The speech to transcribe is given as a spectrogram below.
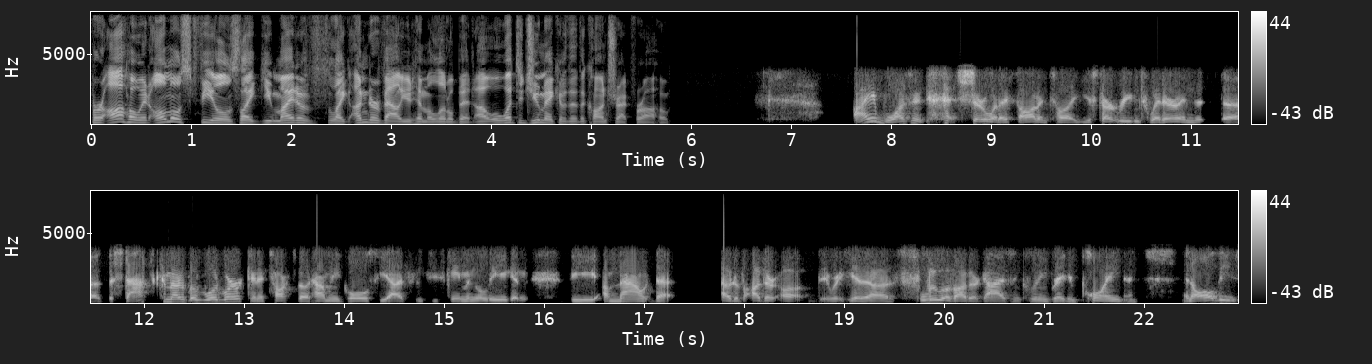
for Aho, it almost feels like you might have like undervalued him a little bit. Uh, well, what did you make of the, the contract for Aho? I wasn't sure what I thought until you start reading Twitter and the, the the stats come out of the woodwork, and it talks about how many goals he had since he's came in the league and the amount that out of other uh, they were, he had a slew of other guys, including Brayden Point and and all these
